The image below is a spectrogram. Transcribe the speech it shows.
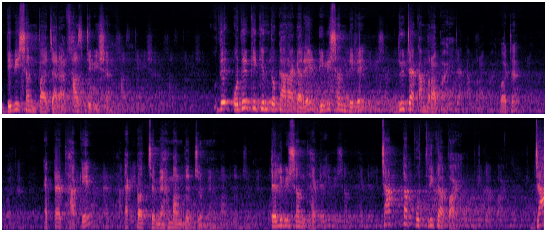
ডিভিশন পায় যারা ফার্স্ট ডিভিশন ওদের, ওদেরকে কিন্তু কারাগারে ডিভিশন দিলে দুইটা কামরা পায়। কয়টা? একটা থাকে, একটা হচ্ছে মেহমানদের জন্য। টেলিভিশন থাকে। চারটা পত্রিকা পায়। যা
